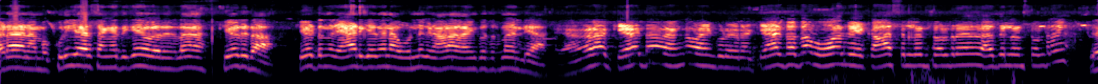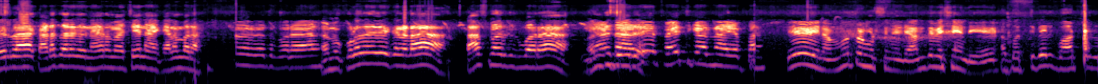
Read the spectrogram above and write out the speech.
ஏடா நம்ம குடிகார சங்கத்துக்கே ஒரு இதெல்லாம் கேடுடா. கேட்டு வந்து ஏன் கேட்க நான் ஒண்ணுக்கு நாளா வாங்கி கொடுத்துருமா இல்லையா? எங்கடா கேட்டா எங்க வாங்கி கொடுக்குற? கேட்டா தான் ஓடுது காசு இல்லைன்னு சொல்றேன் அது இல்லைன்னு சொல்றேன் சரிடா கடை நேரமாச்சே நான் கிளம்புறேன். போறேன் நம்ம குலதெய்வ கடைடா டாஸ்மார்க்கு போறேன். பயிற்சிக்காரனா ஏய் நான் மூத்தம் குடிச்சுனேடி அந்த விஷயம்டி. நான் பத்து பேருக்கு வாட்ஸ்அப்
